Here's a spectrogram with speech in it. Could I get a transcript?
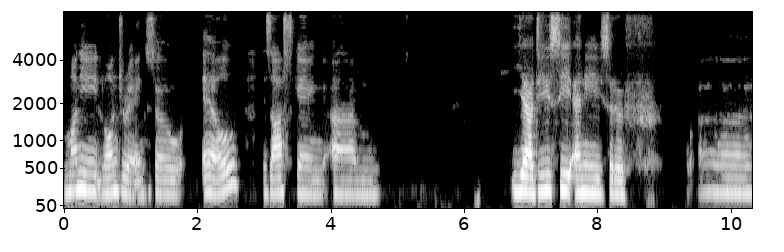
money laundering. So L is asking, um, yeah, do you see any sort of, uh,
